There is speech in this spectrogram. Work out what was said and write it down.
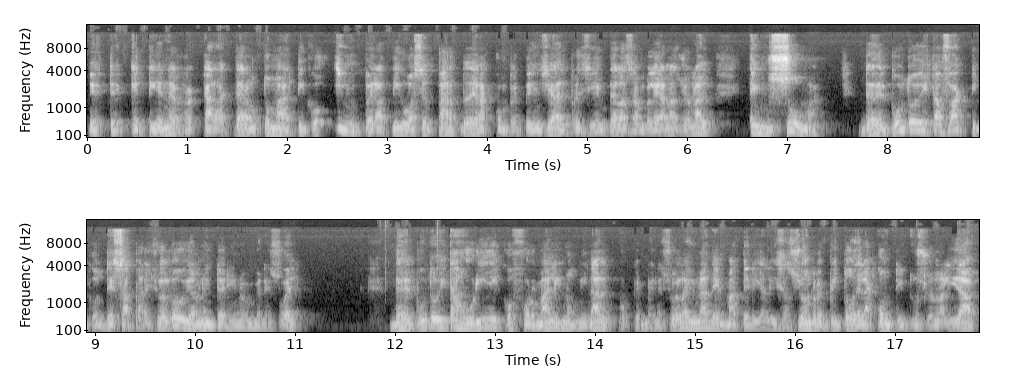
este, que tiene carácter automático, imperativo, hace parte de las competencias del presidente de la Asamblea Nacional. En suma, desde el punto de vista fáctico, desapareció el gobierno interino en Venezuela desde el punto de vista jurídico, formal y nominal, porque en Venezuela hay una desmaterialización, repito, de la constitucionalidad.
